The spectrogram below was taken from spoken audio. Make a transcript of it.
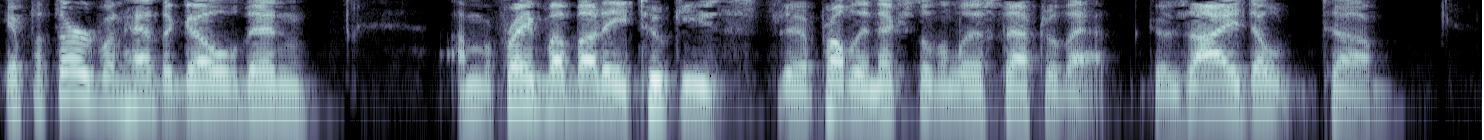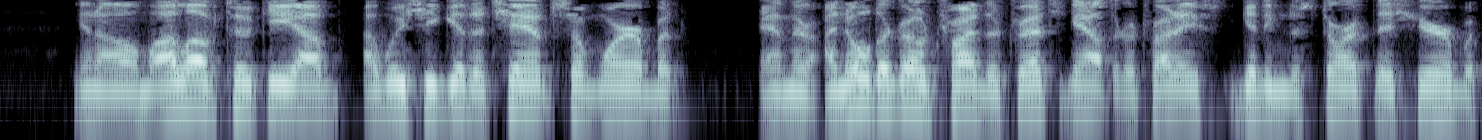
if a third one had to go, then I'm afraid my buddy Touki's uh, probably next on the list after that because I don't. Uh, you know, I love Touki. I, I wish he'd get a chance somewhere, but and they're, I know they're going to try, they're stretching out. They're going to try to get him to start this year, but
